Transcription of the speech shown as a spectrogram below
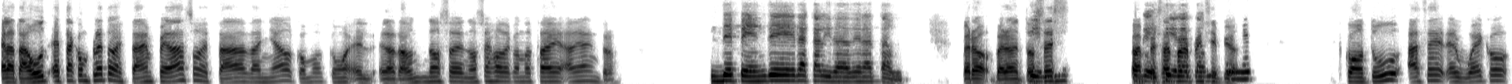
¿El ataúd está completo? ¿Está en pedazos? ¿Está dañado? ¿Cómo, cómo el, el ataúd no se, no se jode cuando está adentro? depende de la calidad del ataúd. Pero, pero entonces, Sí, para empezar si por el principio, es- cuando tú haces el hueco,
